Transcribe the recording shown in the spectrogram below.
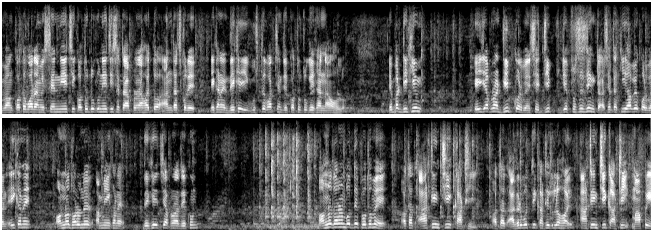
এবং কতবার আমি সেন নিয়েছি, কতটুকু নিয়েছি সেটা আপনারা হয়তো আন্দাজ করে এখানে দেখেই বুঝতে পারছেন যে কতটুকু এখানে নেওয়া হলো। এবার ডিকিম এই যে আপনারা ডিপ করবেন, সেই ডিপ যে প্রসেসিংটা সেটা কীভাবে করবেন, এইখানে অন্য ধরনের আমি এখানে দেখিয়েছি, আপনারা দেখুন। অন্য ধরন বলতে প্রথমে অর্থাৎ আট ইঞ্চি কাঠি, অর্থাৎ আগরবত্তি কাঠিগুলো হয় আট ইঞ্চি কাঠি মাপে,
